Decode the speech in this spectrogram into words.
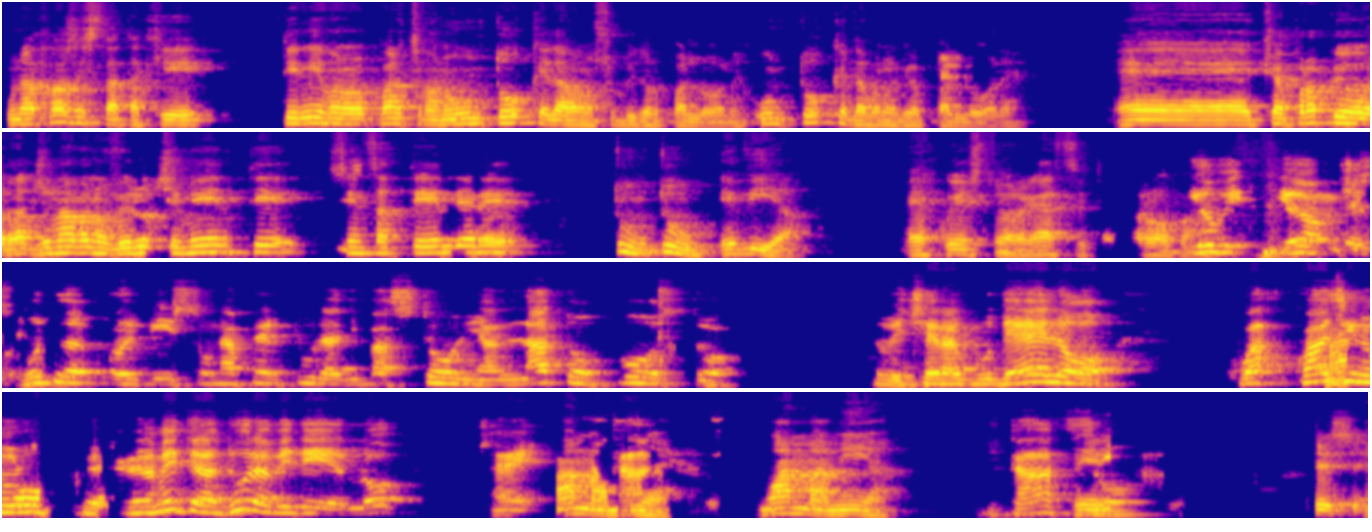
una cosa è stata che tenevano, facevano un tocco e davano subito il pallone, un tocco e davano via il pallone. Eh, cioè proprio ragionavano velocemente, senza attendere, tum tum e via. È questo, ragazzi, tanta roba. Io, vi, io a un certo punto ho visto un'apertura di bastoni al lato opposto, dove c'era Gudelo, qua, quasi Ma... non perché veramente era dura vederlo. Cioè, mamma mia, mamma mia. Di cazzo. Sì, sì.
